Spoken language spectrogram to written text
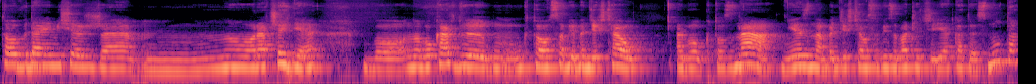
to wydaje mi się, że mm, no raczej nie, bo, no bo każdy, mm, kto sobie będzie chciał, albo kto zna, nie zna, będzie chciał sobie zobaczyć, jaka to jest nuta,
